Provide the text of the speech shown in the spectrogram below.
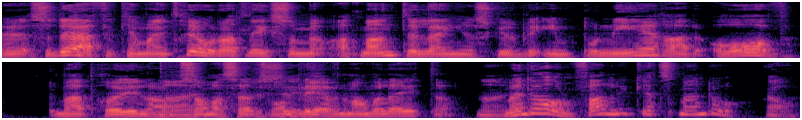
Eh, Så därför kan man ju tro att, liksom, att man inte längre skulle bli imponerad av de här prylarna på samma sätt som man precis. blev när man var liten. Nej. Men det har de fan lyckats med ändå. Ja.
